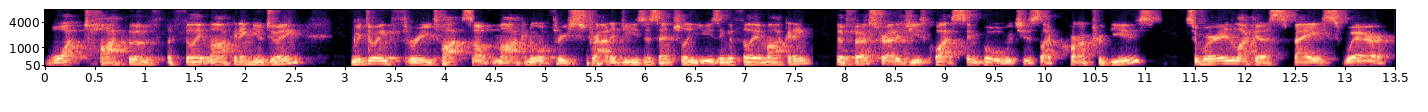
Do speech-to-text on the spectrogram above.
what type of affiliate marketing you're doing. We're doing three types of marketing or three strategies essentially using affiliate marketing. The first strategy is quite simple, which is like product reviews. So we're in like a space where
